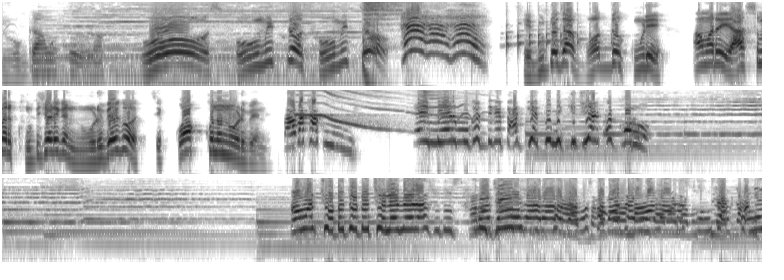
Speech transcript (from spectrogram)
রোগা মতো রোগা ও সৌমিত্র সৌমিত্র। হ্যাঁ হ্যাঁ হ্যাঁ। সে দুটো যা বদ্ধ কুঁড়ে আমার এই আশ্রমের খুঁটি ছেড়ে নড়বে গো? সে কখনো নড়বে না। বাবা ঠাকুর এই মেয়ের মুখের দিকে তাকিয়ে তুমি কিছু একটা করো। আমার ছোট ছোট ছেলে মেয়েরা শুধু সারা দিন ব্যবস্থা করে না সংসার কাঙে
